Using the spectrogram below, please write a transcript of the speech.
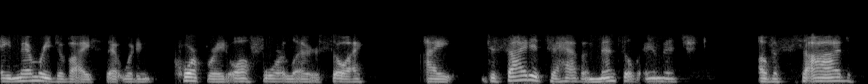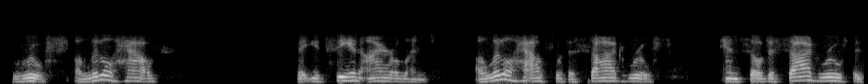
a memory device that would incorporate all four letters. So I, I decided to have a mental image of a sod roof, a little house that you'd see in Ireland, a little house with a sod roof. And so the sod roof is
